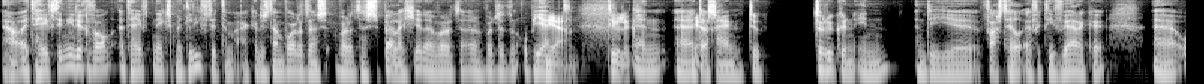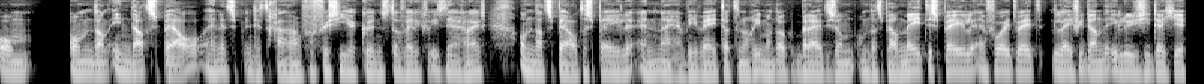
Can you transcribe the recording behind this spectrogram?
Nou, het heeft in ieder geval, het heeft niks met liefde te maken. Dus dan wordt het een, wordt het een spelletje, dan wordt het, wordt het een object. Ja, tuurlijk. En uh, daar zijn natuurlijk trucken in die uh, vast heel effectief werken om om dan in dat spel, en het, dit gaat dan over versierkunst of weet ik veel iets dergelijks, om dat spel te spelen. En nou ja, wie weet dat er nog iemand ook bereid is om, om dat spel mee te spelen. En voor je het weet, leef je dan de illusie dat je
